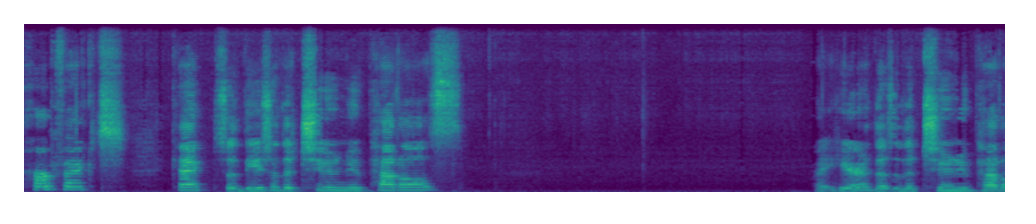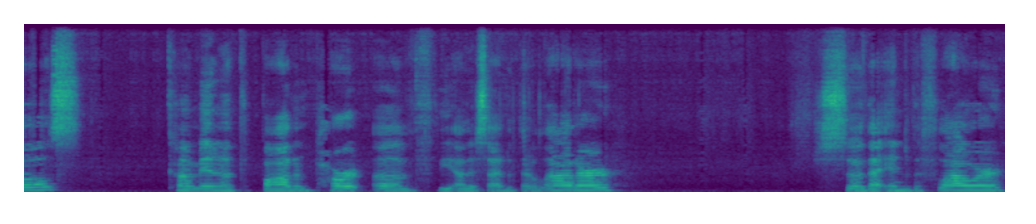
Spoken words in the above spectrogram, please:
Perfect. Okay, so these are the two new petals. Right here, those are the two new petals. Come in at the bottom part of the other side of their ladder. Sew that into the flower.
